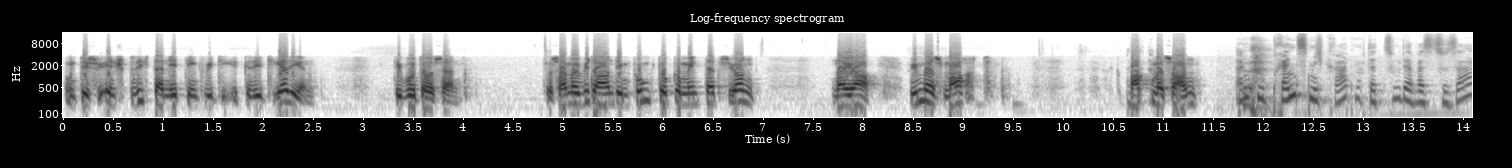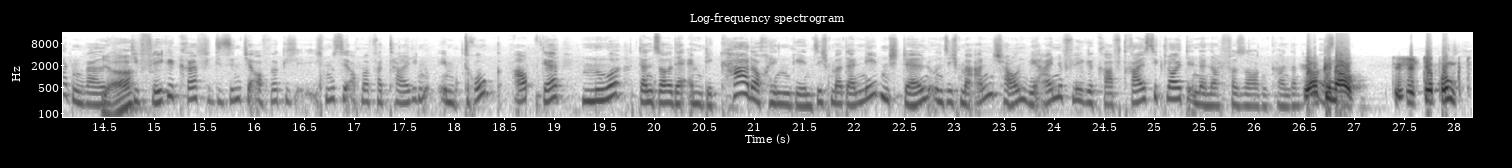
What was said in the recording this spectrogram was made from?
Und das entspricht da nicht den Kriterien, die wo da sind. Da sind wir wieder an dem Punkt Dokumentation. Naja, wie man es macht, packen wir es an. Irgendwie brennt es mich gerade noch dazu, da was zu sagen, weil ja. die Pflegekräfte, die sind ja auch wirklich, ich muss sie auch mal verteidigen, im Druck auch, gell? nur dann soll der MDK doch hingehen, sich mal daneben stellen und sich mal anschauen, wie eine Pflegekraft 30 Leute in der Nacht versorgen kann. Dann ja, genau, das ist der Punkt.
